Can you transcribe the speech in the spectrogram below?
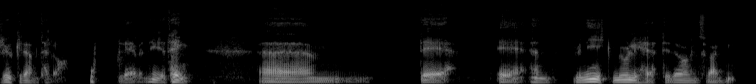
bruke dem til å oppleve nye ting. Ehm, det er en unik mulighet i dagens verden.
